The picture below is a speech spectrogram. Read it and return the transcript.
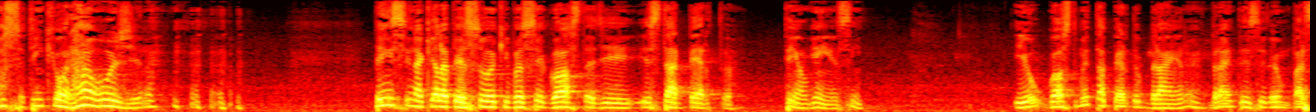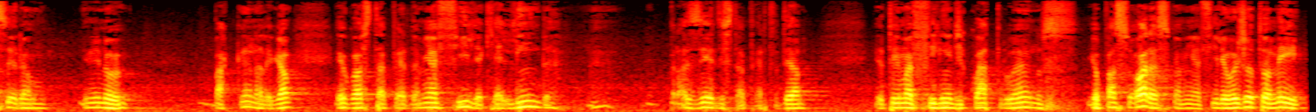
nossa, eu tenho que orar hoje, né? Pense naquela pessoa que você gosta de estar perto. Tem alguém assim? E eu gosto muito de estar perto do Brian, né? Brian tem sido um parceirão, menino bacana, legal. Eu gosto de estar perto da minha filha, que é linda. Né? Prazer de estar perto dela. Eu tenho uma filhinha de quatro anos. Eu passo horas com a minha filha. Hoje eu tomei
